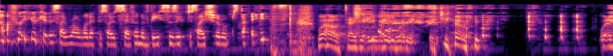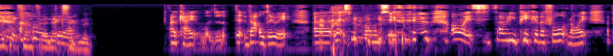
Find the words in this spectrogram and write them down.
I thought you were going to say roll on episode seven of this, as if to say shut up, Stace. Well, take it any way you want it. Do you know what I mean? Whatever gets you into Oh, the next dear. segment. Okay, that'll do it. Uh, let's move on to. oh, it's, it's only pick of the fortnight.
